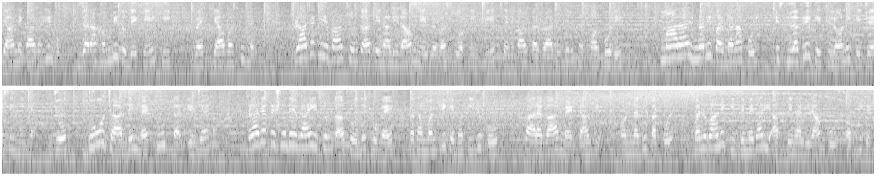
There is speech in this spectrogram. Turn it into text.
क्या निकाल रहे हो? जरा हम भी तो देखें कि वह क्या वस्तु है। राजा की ये बात सुनकर तेनालीराम ने वह वस्तु अपनी जेब से निकाल कर राजा को दिखाई और बोले, महाराज, नदी पर बना पुल इस लकड़ी के खिलौने के जैसे ही है, जो दो चार दिन में टूट कर गिर जाएगा। राजा कृष्णदेव राय सुनकर क्रोधित हो गए तथा मंत्री के भतीजे को कारागार में डाल दिया और नदी पर पुल बनवाने की ज़िम्मेदारी अब तेनालीराम को सौंप दी गई।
